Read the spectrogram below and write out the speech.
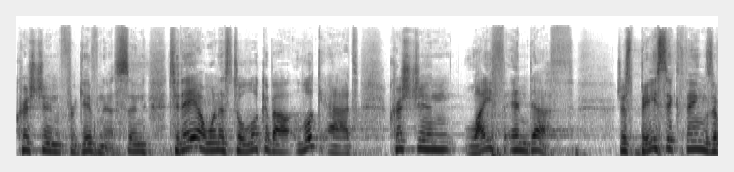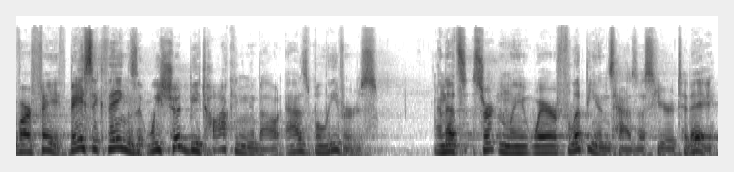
Christian forgiveness. And today, I want us to look, about, look at Christian life and death. Just basic things of our faith, basic things that we should be talking about as believers. And that's certainly where Philippians has us here today.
